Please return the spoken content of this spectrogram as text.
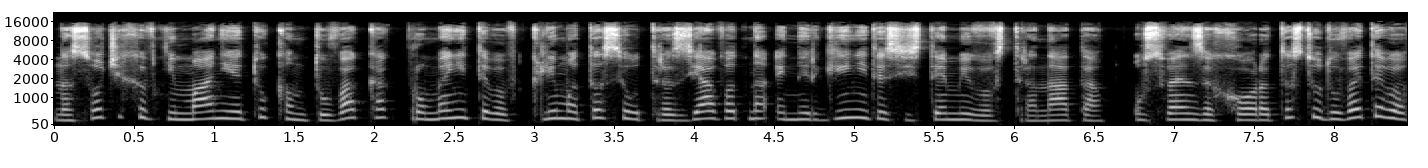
насочиха вниманието към това как промените в климата се отразяват на енергийните системи в страната. Освен за хората, студовете в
